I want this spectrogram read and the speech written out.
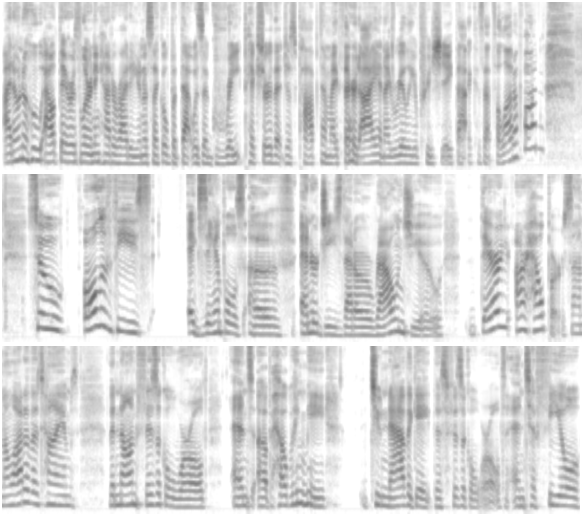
I don't know who out there is learning how to ride a unicycle, but that was a great picture that just popped in my third eye, and I really appreciate that because that's a lot of fun. So, all of these examples of energies that are around you, there are helpers. And a lot of the times, the non physical world ends up helping me to navigate this physical world and to feel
